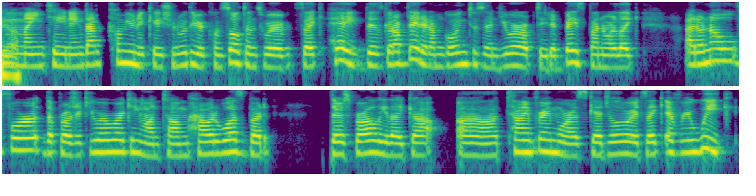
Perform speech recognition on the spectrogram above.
Yeah. maintaining that communication with your consultants where it's like hey this got updated. I'm going to send you our updated base plan or like i don't know for the project you were working on tom how it was but there's probably like a, a time frame or a schedule where it's like every week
